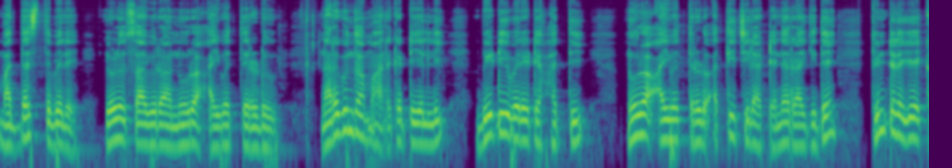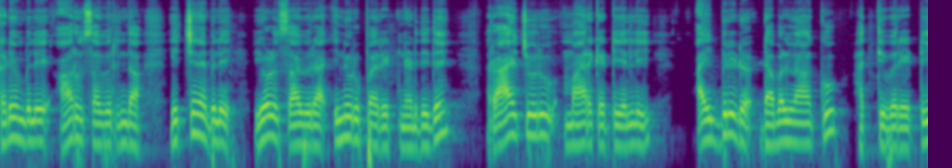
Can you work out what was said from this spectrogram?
ಮಧ್ಯಸ್ಥ ಬೆಲೆ ಏಳು ಸಾವಿರ ನೂರ ಐವತ್ತೆರಡು. ನರಗುಂದ ಮಾರುಕಟ್ಟೆಯಲ್ಲಿ ಬಿ ಟಿ ವೆರೈಟಿ ಹತ್ತಿ ನೂರ ಐವತ್ತೆರಡು ಹತ್ತಿ ಚೀಲ ಟೆಂಡರ್ ಆಗಿದೆ. ಕ್ವಿಂಟಲಿಗೆ ಕಡಿಮೆ ಬೆಲೆ ಆರು ಸಾವಿರದಿಂದ ಹೆಚ್ಚಿನ ಬೆಲೆ ಏಳು ಸಾವಿರ ಇನ್ನೂರು ರೂಪಾಯಿ ರೇಟ್ ನಡೆದಿದೆ. ರಾಯಚೂರು ಮಾರುಕಟ್ಟೆಯಲ್ಲಿ ಹೈಬ್ರಿಡ್ ಡಬಲ್ ನಾಲ್ಕು ಹತ್ತಿ ವೆರೈಟಿ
